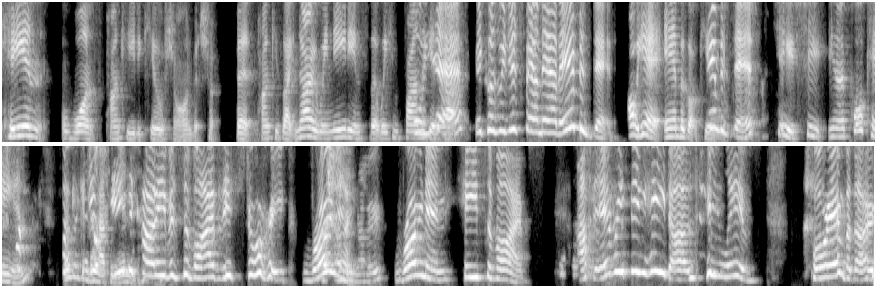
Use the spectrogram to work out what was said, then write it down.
Kian wants Punky to kill Sean, but Sh- but Punky's like, no, we need him so that we can Well, finally get yeah, because we just found out Amber's dead. Oh yeah, Amber got killed. Amber's dead. Jeez, she, you know, poor Kian doesn't get a happy ending. can't even survive this story. Ronan, though, Ronan, he survives. After everything he does, he lives. Poor Amber, though,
